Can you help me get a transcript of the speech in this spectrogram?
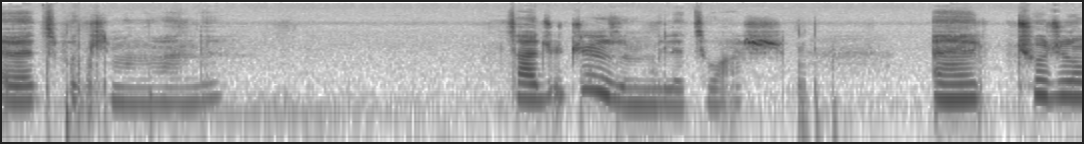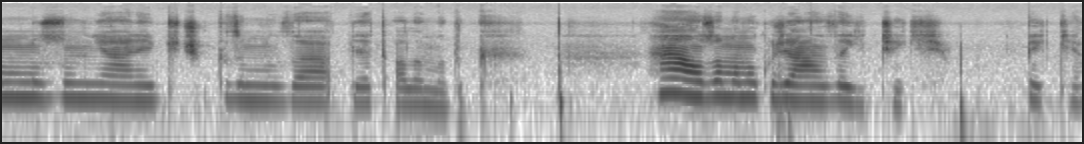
evet bakayım hanımefendi. Sadece üçünüzün bileti var? Ee, çocuğumuzun yani küçük kızımıza bilet alamadık. Ha o zaman o gidecek. Peki.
